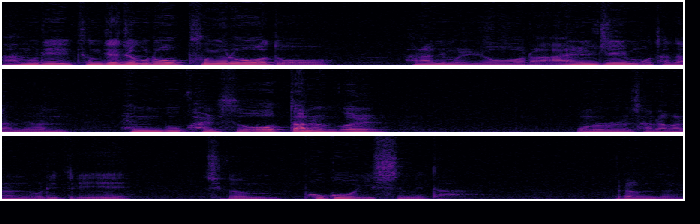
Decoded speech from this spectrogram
아무리 경제적으로 풍요로워도 하나님을 여호와라 알지 못하다면 행복할 수 없다는 걸 오늘을 살아가는 우리들이 지금 보고 있습니다. 여러분들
